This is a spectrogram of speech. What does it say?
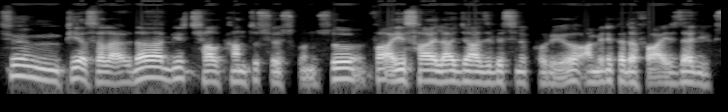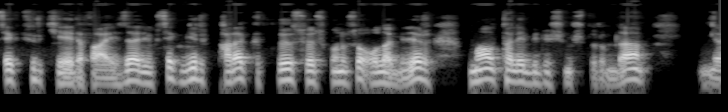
Tüm piyasalarda bir çalkantı söz konusu. Faiz hala cazibesini koruyor. Amerika'da faizler yüksek, Türkiye'de faizler yüksek. Bir para kıtlığı söz konusu olabilir. Mal talebi düşmüş durumda. Ee,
